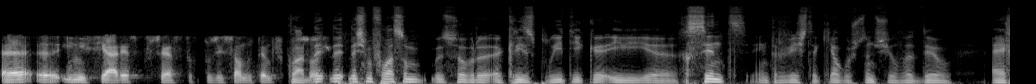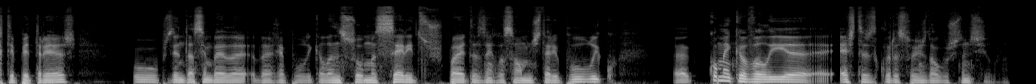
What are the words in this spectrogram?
a, iniciar esse processo de reposição do tempo dos professores. Claro, de, deixa-me falar sobre, sobre, a crise política e a recente entrevista que Augusto Santos Silva deu à RTP3 o Presidente da Assembleia da, da, República lançou uma série de suspeitas em relação ao Ministério Público. Uh, como é que avalia estas declarações de Augusto Santos Silva?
